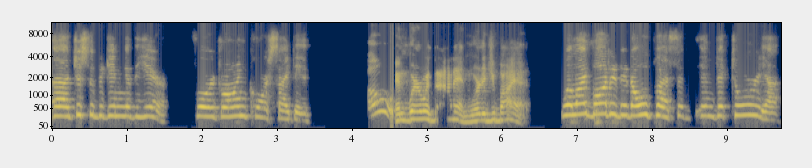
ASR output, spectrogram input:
uh, just the beginning of the year for a drawing course I did. Oh. And where was that in? Where did you buy it? Well, I bought it at Opus in Victoria.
